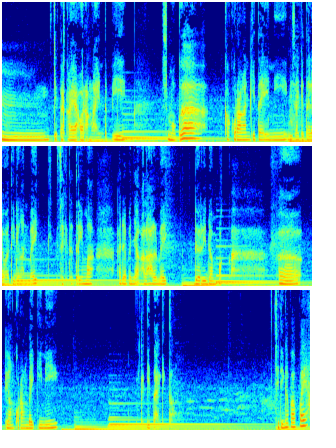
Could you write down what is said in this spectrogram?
hmm, kita kayak orang lain. Tapi semoga kekurangan kita ini bisa kita lewati dengan baik bisa kita terima. Ada banyak hal-hal baik dari dampak uh, yang kurang baik ini ke kita gitu. Jadi nggak apa-apa ya.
